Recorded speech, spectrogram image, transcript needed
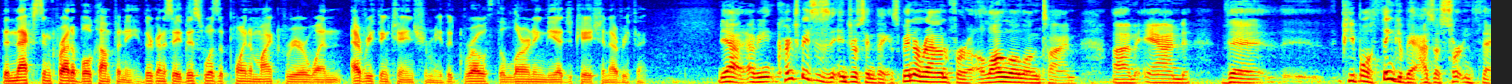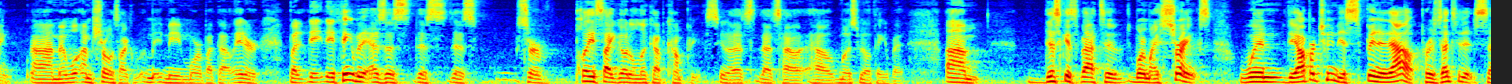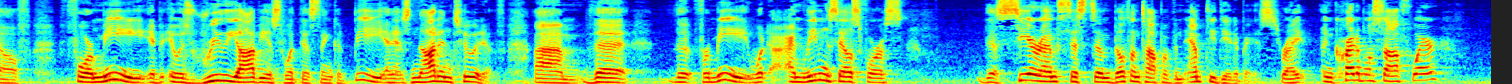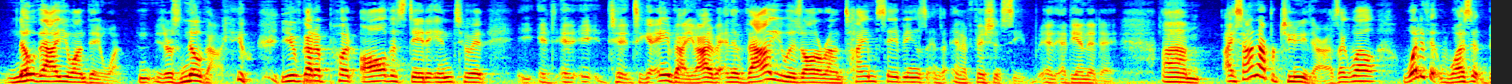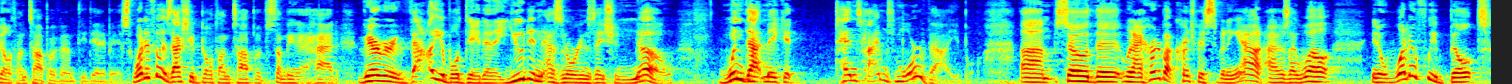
the next incredible company they're going to say this was a point in my career when everything changed for me the growth the learning the education everything yeah i mean crunchbase is an interesting thing it's been around for a long long long time um, and the people think of it as a certain thing, um, and we'll, I'm sure we'll talk maybe more about that later. But they, they think of it as this this this sort of place I go to look up companies. You know, that's that's how, how most people think of it. Um, this gets back to one of my strengths. When the opportunity to spin it out presented itself, for me, it, it was really obvious what this thing could be, and it's not intuitive. Um, the the for me, what I'm leaving Salesforce this CRM system built on top of an empty database, right? Incredible software, no value on day one. There's no value. You've got to put all this data into it, it, it, it to, to, get a value out of it. And the value is all around time savings and, and efficiency at, at, the end of the day. Um, I saw an opportunity there. I was like, well, what if it wasn't built on top of an empty database? What if it was actually built on top of something that had very, very valuable data that you didn't, as an organization, know? Wouldn't that make it 10 times more valuable? Um, so the, when I heard about Crunchbase spinning out, I was like, well, you know, what if we built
